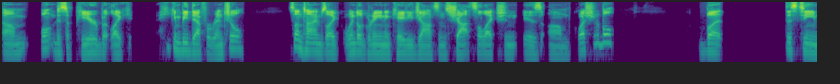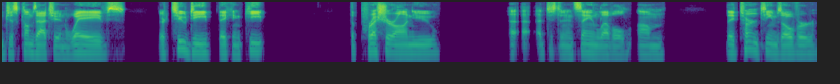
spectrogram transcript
um won't disappear, but like he can be deferential. Sometimes like Wendell Green and KD Johnson's shot selection is um questionable. But this team just comes at you in waves. They're too deep. They can keep the pressure on you at, just an insane level. Um, they turn teams over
